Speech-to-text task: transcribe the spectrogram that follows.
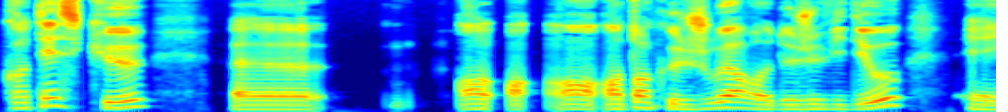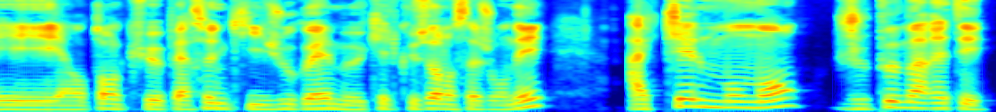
Quand est-ce que en, tant que joueur de jeux vidéo et en tant que personne qui joue quand même quelques heures dans sa journée, à quel moment je peux m'arrêter?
